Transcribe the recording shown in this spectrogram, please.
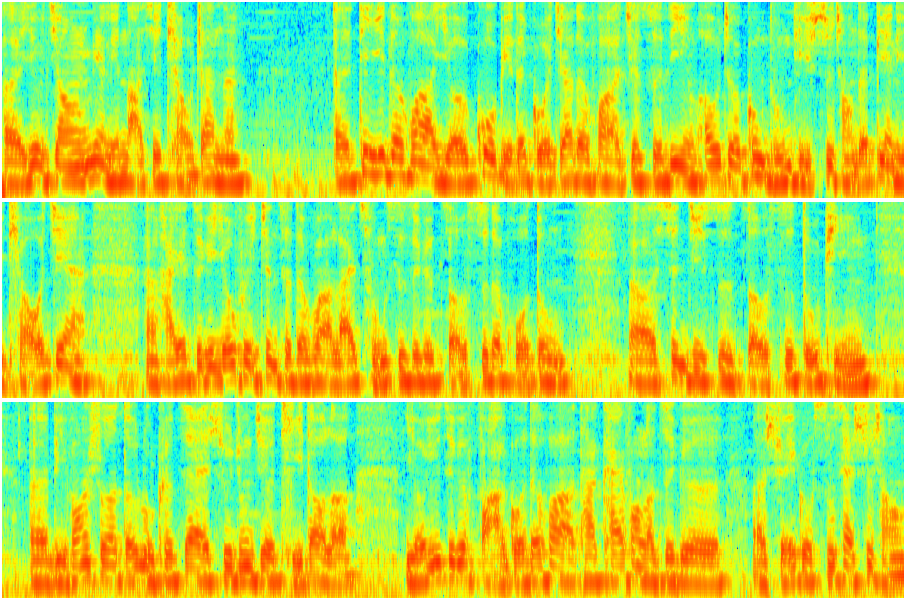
呃，又将面临哪些挑战呢？呃，第一的话，有个别的国家的话，就是利用欧洲共同体市场的便利条件，呃，还有这个优惠政策的话，来从事这个走私的活动，呃，甚至是走私毒品。呃，比方说，德鲁克在书中就提到了，由于这个法国的话，它开放了这个呃水果蔬菜市场，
